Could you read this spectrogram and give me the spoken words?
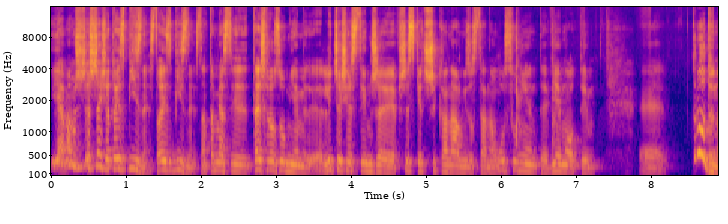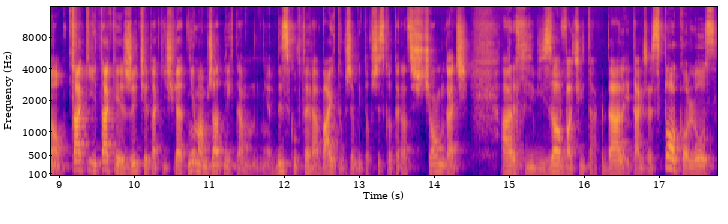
I ja Wam życzę szczęścia, to jest biznes, to jest biznes. Natomiast e, też rozumiem, e, liczę się z tym, że wszystkie trzy kanały zostaną usunięte, wiem o tym. Trudno, Taki, takie życie, taki świat. Nie mam żadnych tam dysków, terabajtów, żeby to wszystko teraz ściągać, archiwizować i tak dalej. Także spoko, luz.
